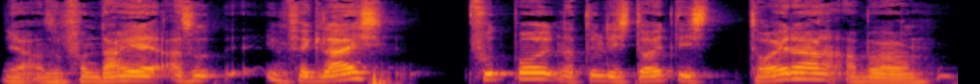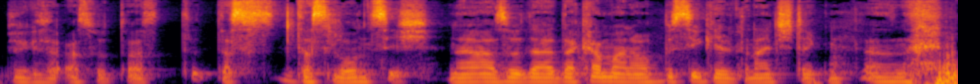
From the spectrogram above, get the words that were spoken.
Ja, also von daher, also im Vergleich Football natürlich deutlich teurer, aber wie gesagt, also das, das, das lohnt sich. Ne? Also da, da kann man auch ein bisschen Geld reinstecken. Also,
